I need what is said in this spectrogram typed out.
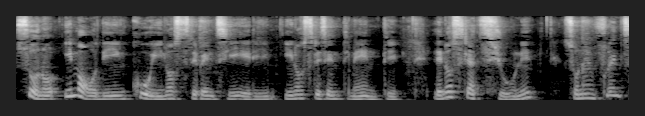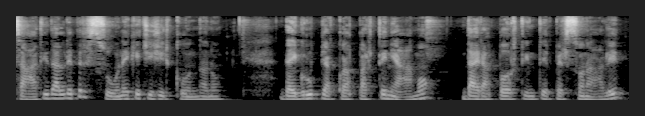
sono i modi in cui i nostri pensieri, i nostri sentimenti, le nostre azioni sono influenzati dalle persone che ci circondano, dai gruppi a cui apparteniamo, dai rapporti interpersonali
